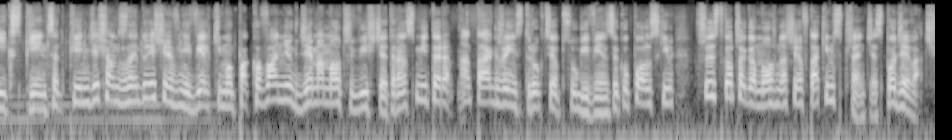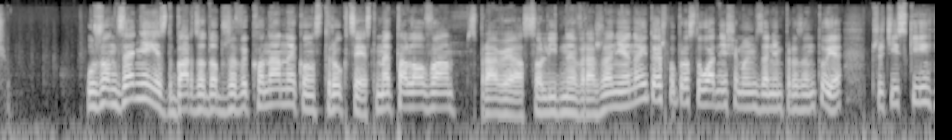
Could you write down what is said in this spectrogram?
X550 znajduje się w niewielkim opakowaniu, gdzie mamy oczywiście transmitter, a także instrukcję obsługi w języku polskim, wszystko czego można się w takim sprzęcie spodziewać. Urządzenie jest bardzo dobrze wykonane, konstrukcja jest metalowa, sprawia solidne wrażenie, no i też po prostu ładnie się moim zdaniem prezentuje. Przyciski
